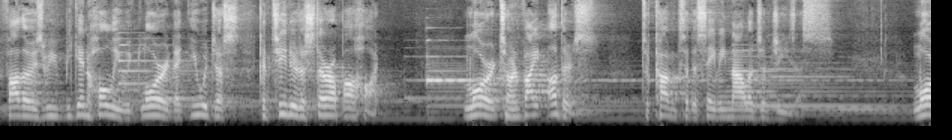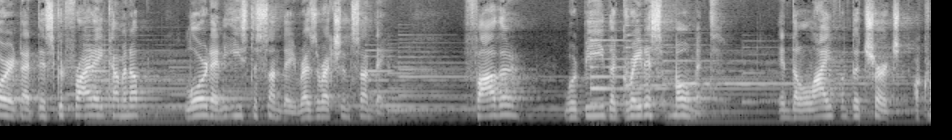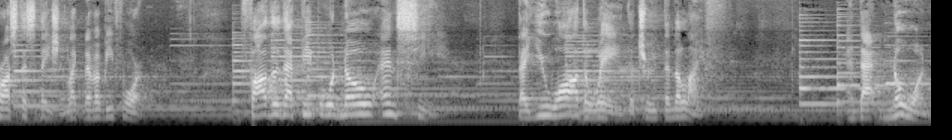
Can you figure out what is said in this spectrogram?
Father, as we begin Holy Week, Lord, that you would just continue to stir up our heart. Lord, to invite others to come to the saving knowledge of Jesus. Lord, that this Good Friday coming up, Lord, and Easter Sunday, Resurrection Sunday, Father, would be the greatest moment in the life of the church across this nation like never before. Father, that people would know and see that you are the way, the truth, and the life, and that no one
